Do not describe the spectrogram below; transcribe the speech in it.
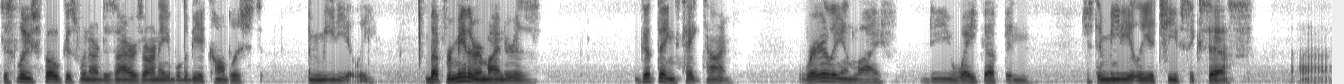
just lose focus when our desires aren't able to be accomplished immediately. But for me, the reminder is good things take time. Rarely in life do you wake up and just immediately achieve success. Uh,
